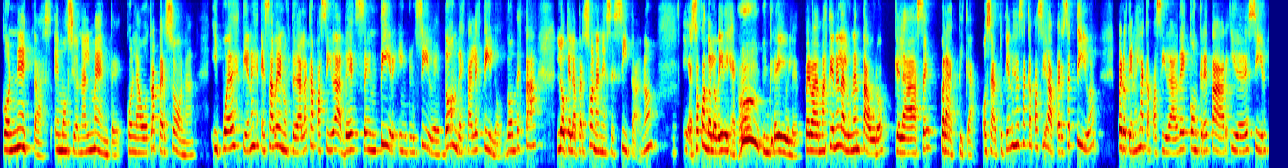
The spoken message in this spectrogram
conectas emocionalmente con la otra persona y puedes, tienes esa Venus, te da la capacidad de sentir inclusive dónde está el estilo, dónde está lo que la persona necesita, ¿no? Y eso cuando lo vi dije, ¡Oh! increíble, pero además tiene la luna en Tauro que la hace práctica, o sea, tú tienes esa capacidad perceptiva, pero tienes la capacidad de concretar y de decir,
